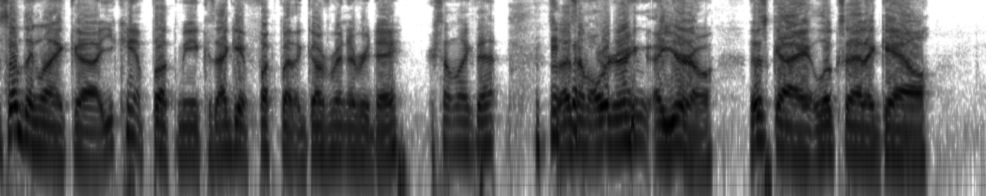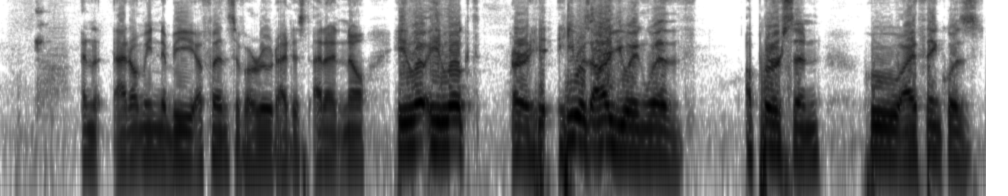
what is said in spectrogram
something like, uh, you can't fuck me because I get fucked by the government every day, or something like that. So as I'm ordering a euro, this guy looks at a gal, and I don't mean to be offensive or rude. I just I didn't know. He look he looked, or he he was arguing with a person who I think was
